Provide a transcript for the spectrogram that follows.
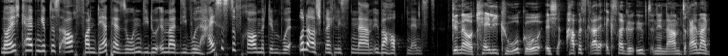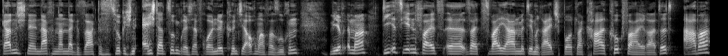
Neuigkeiten gibt es auch von der Person, die du immer die wohl heißeste Frau mit dem wohl unaussprechlichsten Namen überhaupt nennst. Genau, Kaylee Kuoko. Ich habe es gerade extra geübt und den Namen dreimal ganz schnell nacheinander gesagt. Das ist wirklich ein echter Zungenbrecher, Freunde. Könnt ihr auch mal versuchen. Wie auch immer, die ist jedenfalls äh, seit zwei Jahren mit dem Reitsportler Carl Cook verheiratet. Aber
